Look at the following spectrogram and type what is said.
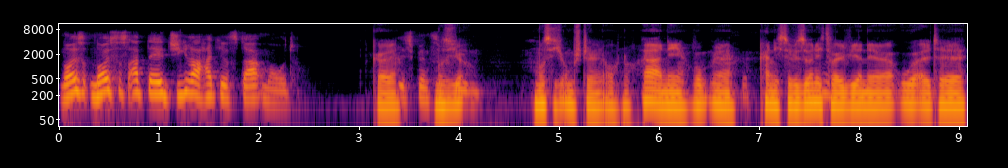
Neues, neuestes Update: Jira hat jetzt Dark Mode. Geil. Ich bin zufrieden. Muss ich, muss ich umstellen auch noch. Ah, nee, wo, ja, kann ich sowieso nicht, weil wir eine uralte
